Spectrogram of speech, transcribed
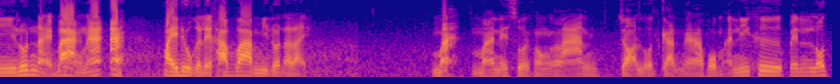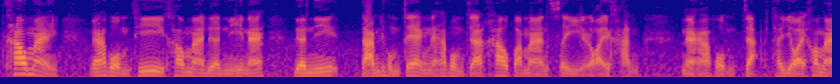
มีรุ่นไหนบ้างนะอะไปดูกันเลยครับว่ามีรถอะไร มา มาในส่วนของลานจอดรถกันนะครับผม อันนี้คือเป็นรถเข้าใหม่นะครับผมที่เข้ามาเดือนนี้นะ เดือนนี้ตามที่ผมแจ้งนะครับผมจะเข้าประมาณ 400 คันนะครับผมจะทยอยเข้ามา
